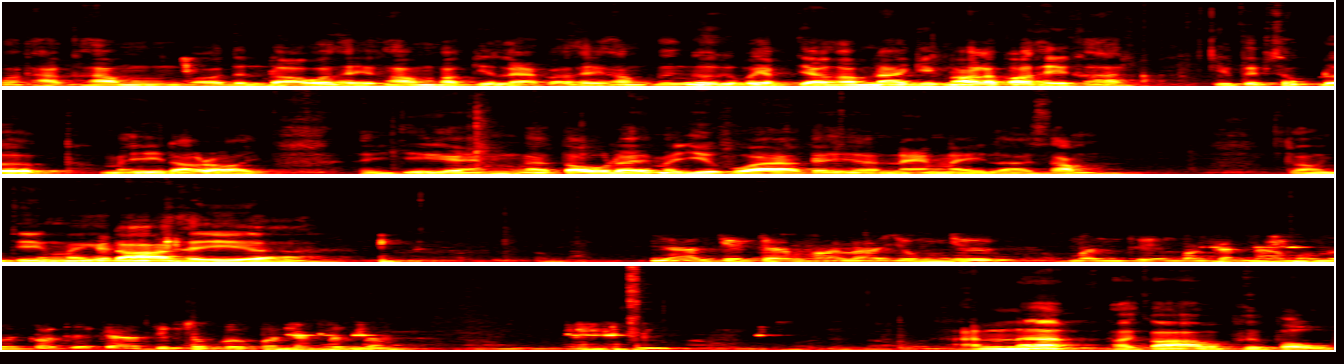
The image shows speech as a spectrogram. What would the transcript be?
có thật không có tịnh độ có thiệt không Phật Di Lạc có thiệt không Cái người cứ dập chờ hôm nay Kiệt nói là có thiệt hết Kiệt tiếp xúc được mấy gì đó rồi thì chỉ gắng tu để mà vượt qua cái nạn này là xong. Còn chuyện mấy cái đó thì ờ, Dạ anh Kiệt cho em hỏi là giống như mình thiền bằng cách nào mà mình có thể ca tiếp xúc được với các đức đó. anh á, phải có một sư phụ.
